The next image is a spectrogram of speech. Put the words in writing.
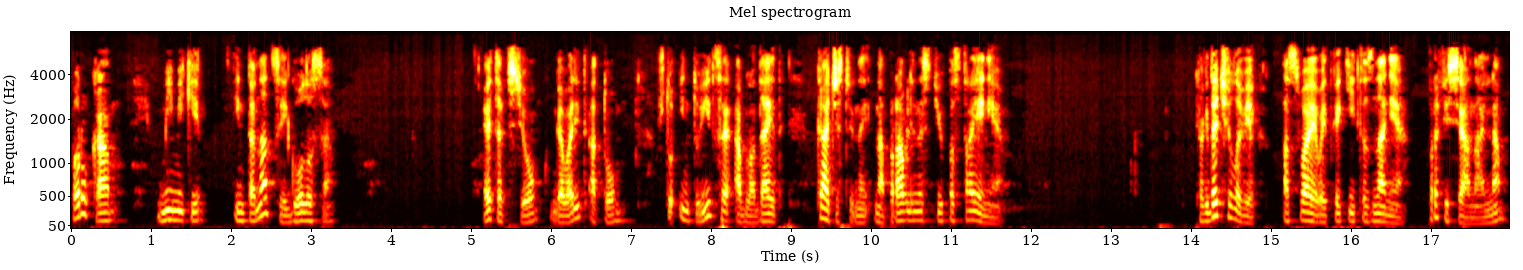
по рукам, мимике, интонации голоса. Это все говорит о том, что интуиция обладает качественной направленностью построения. Когда человек осваивает какие-то знания профессионально,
